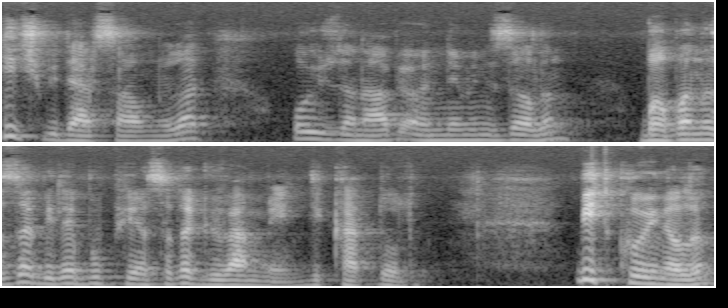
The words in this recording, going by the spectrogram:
Hiçbir ders almıyorlar. O yüzden abi önleminizi alın. Babanıza bile bu piyasada güvenmeyin. Dikkatli olun. Bitcoin alın.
